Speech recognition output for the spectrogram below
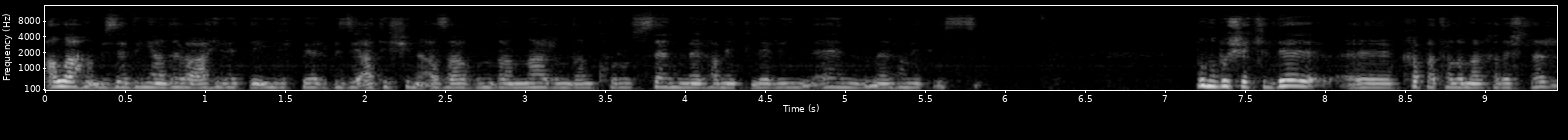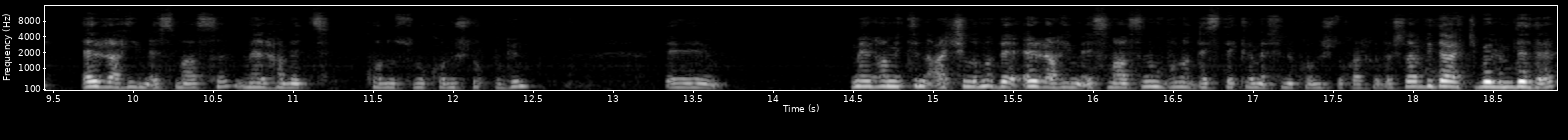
Allah'ım bize dünyada ve ahirette iyilik ver. Bizi ateşin azabından, narından koru. Sen merhametlerin en merhametlisin. Bunu bu şekilde e, kapatalım arkadaşlar. Er-Rahim esması, merhamet konusunu konuştuk bugün. E, merhametin açılımı ve Er-Rahim esmasının bunu desteklemesini konuştuk arkadaşlar. Bir dahaki bölümde de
